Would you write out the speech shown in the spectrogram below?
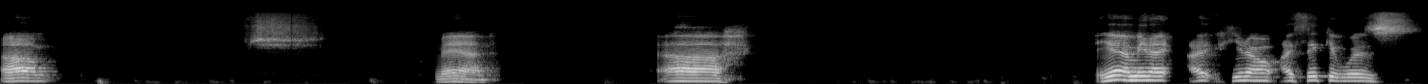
Um, man, uh, yeah. I mean, I, I, you know, I think it was,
